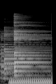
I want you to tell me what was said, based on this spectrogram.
Bye.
